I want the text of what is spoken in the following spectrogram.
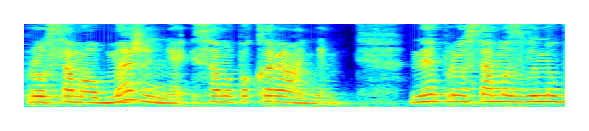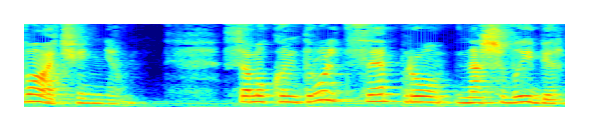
про самообмеження і самопокарання, не про самозвинувачення. Самоконтроль це про наш вибір,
